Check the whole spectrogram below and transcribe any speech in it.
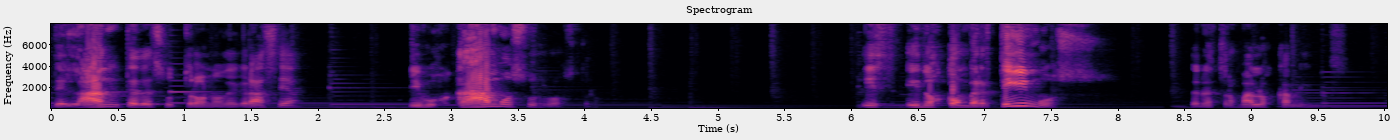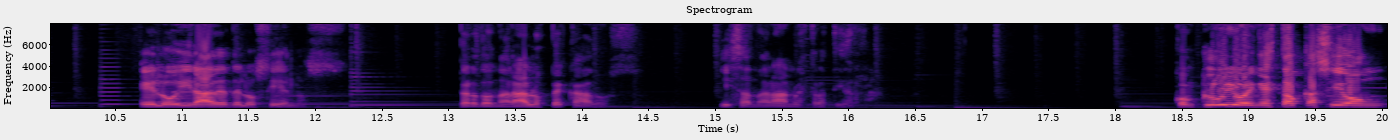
delante de su trono de gracia y buscamos su rostro y, nos convertimos de nuestros malos caminos. Él oirá desde los cielos, perdonará los pecados y sanará nuestra tierra. Concluyo en esta ocasión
